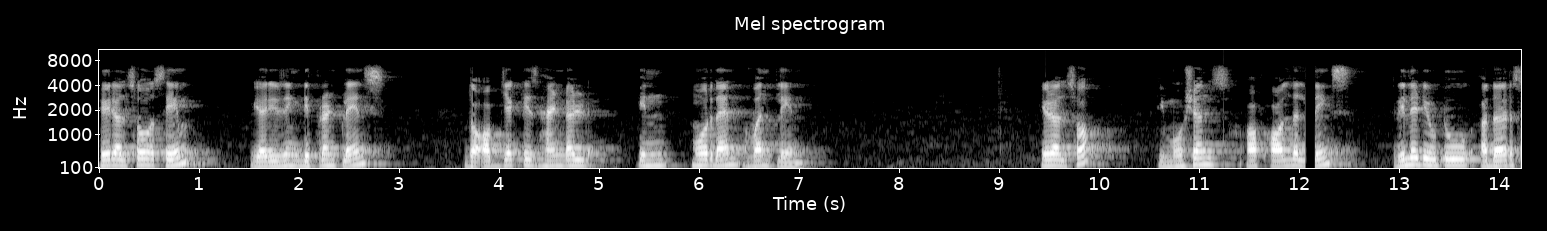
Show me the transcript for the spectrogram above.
Here also same we are using different planes. The object is handled in more than one plane. Here also the motions of all the links relative to others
